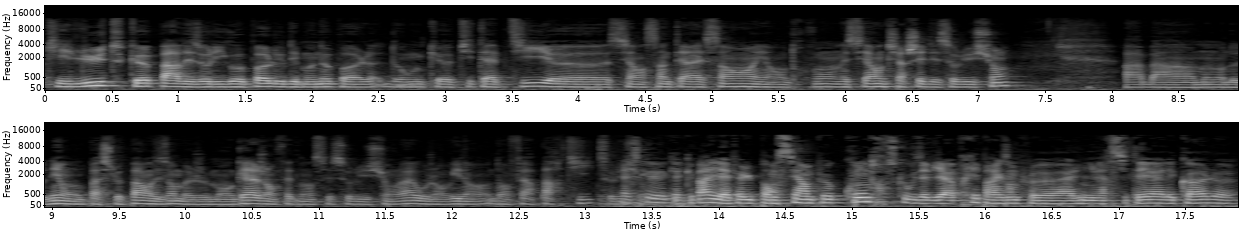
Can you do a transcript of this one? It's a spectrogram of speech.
qui luttent que par des oligopoles ou des monopoles. Donc petit à petit, c'est en s'intéressant et en essayant de chercher des solutions. Ah, ben, à un moment donné, on passe le pas en disant bah, je m'engage en fait dans ces solutions-là où j'ai envie d'en faire partie. Est-ce que quelque part il a fallu penser un peu contre ce que vous aviez appris par exemple à l'université, à l'école?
